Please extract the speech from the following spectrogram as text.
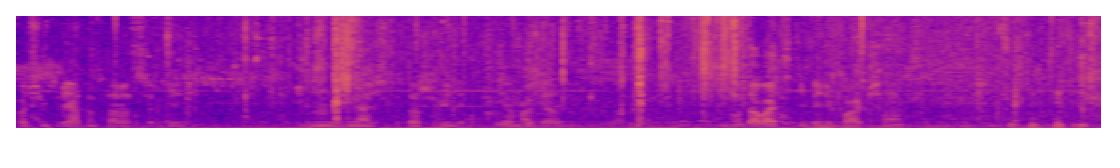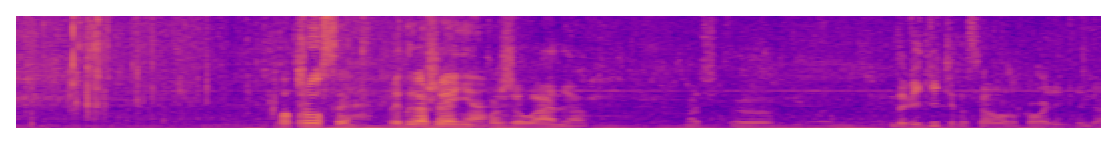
Очень приятно, Тарас Сергеевич. Денис Геннадьевич Таташвили, всем обязан. Ну, давайте теперь и пообщаемся. Вопросы, предложения. Пожелания. Значит, э, доведите до своего руководителя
